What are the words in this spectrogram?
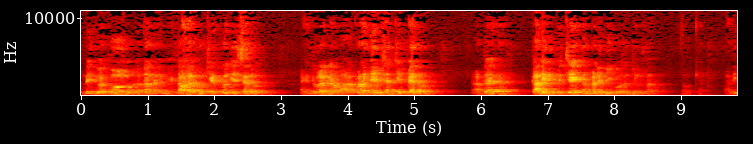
అంటే ఇదివరకు నన్ను మిగతా వాళ్ళు వచ్చి ఇంటర్వ్యూ చేశారు. ఆ ఇంటర్వ్యూలో నేను వాళ్ళకు కూడా ఇదే విషయాన్ని చెప్పాను. అర్థమైందా? కానీ ఇది ప్రత్యేకంగా మళ్ళీ మీకోసం చెప్తున్నాను ఓకే. అది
